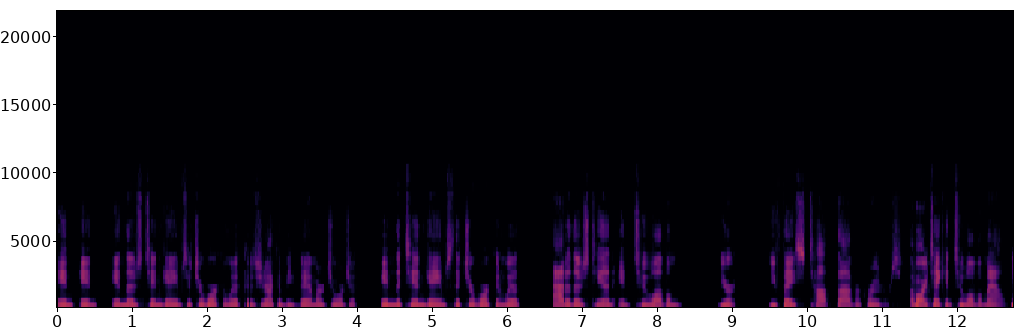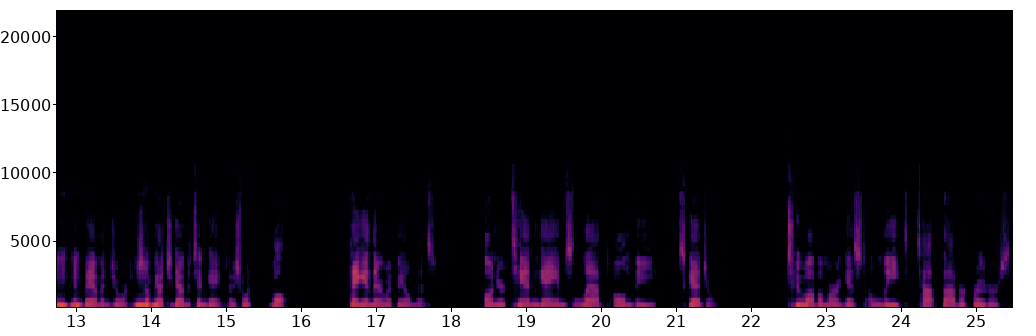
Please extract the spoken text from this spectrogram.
in in in those ten games that you're working with, because you're not going to beat Bama or Georgia. In the ten games that you're working with, out of those ten, in two of them, you're you face top five recruiters. I've already taken two of them out Mhm. in Bama and Georgia, so I've Mhm. got you down to ten games. I just want well, hang in there with me on this. On your ten games left on the schedule, two of them are against elite top five recruiters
